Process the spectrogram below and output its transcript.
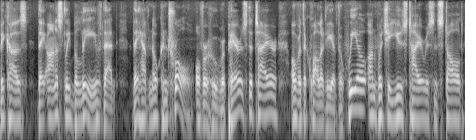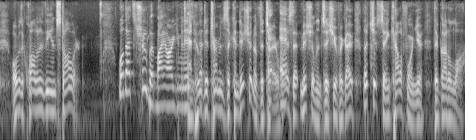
because they honestly believe that they have no control over who repairs the tire, over the quality of the wheel on which a used tire is installed, over the quality of the installer. Well, that's true, but my argument is And who determines the condition of the tire? Why is that Michelin's issue? If a guy, let's just say in California, they've got a law.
